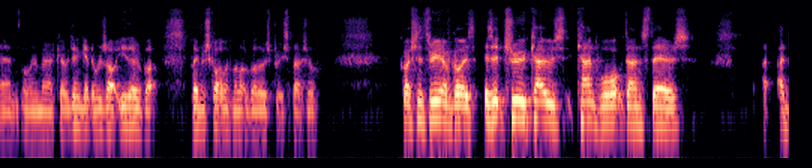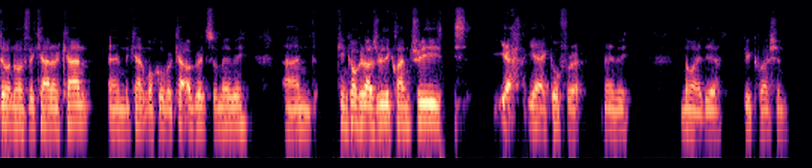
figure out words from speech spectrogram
um, over in America. We didn't get the result either, but playing for Scotland with my little brother was pretty special. Question three I've got is: Is it true cows can't walk downstairs? I, I don't know if they can or can't, and they can't walk over cattle grid, so maybe. And can crocodiles really climb trees? Yeah, yeah, go for it. Maybe. No idea. Good question.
